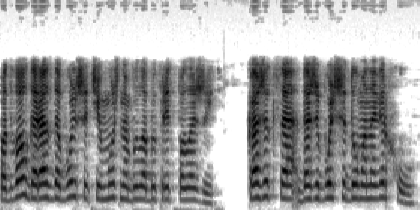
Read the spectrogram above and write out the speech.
Подвал гораздо больше, чем можно было бы предположить. Кажется, даже больше дома наверху.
